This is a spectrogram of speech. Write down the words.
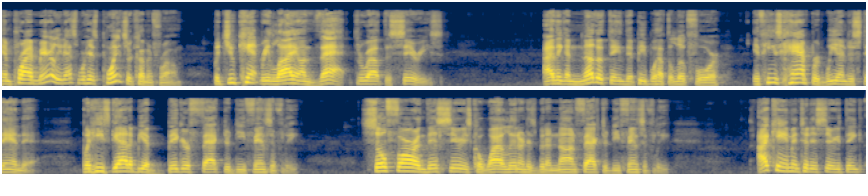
and primarily that's where his points are coming from. But you can't rely on that throughout the series. I think another thing that people have to look for if he's hampered, we understand that. But he's got to be a bigger factor defensively. So far in this series, Kawhi Leonard has been a non factor defensively. I came into this series think,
